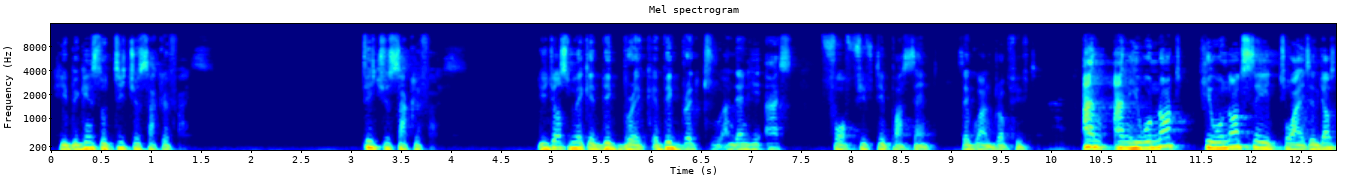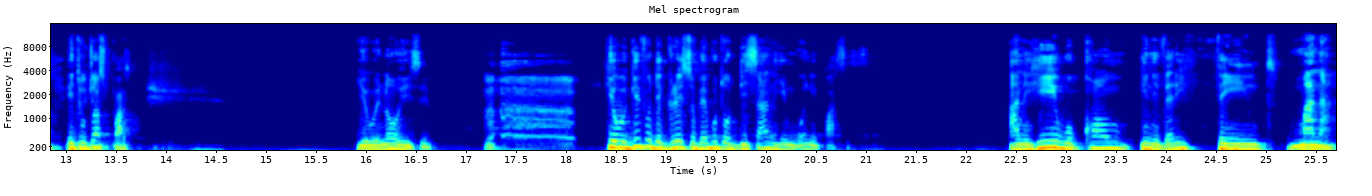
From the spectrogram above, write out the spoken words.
He begins to teach you sacrifice. Teach you sacrifice. You just make a big break, a big breakthrough, and then he asks for 50%. Say, go and drop 50. And and he will not, he will not say it twice. It will just, it will just pass. You will know he's him. He will give you the grace to be able to discern him when he passes. And he will come in a very faint manner.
